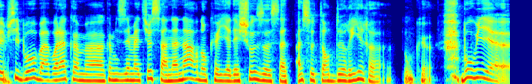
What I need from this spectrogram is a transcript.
Et puis bon, bah voilà, comme euh, comme disait Mathieu, c'est un nanar, donc euh, il y a des choses ça, à se tordre de rire. donc euh, bon, oui, euh,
